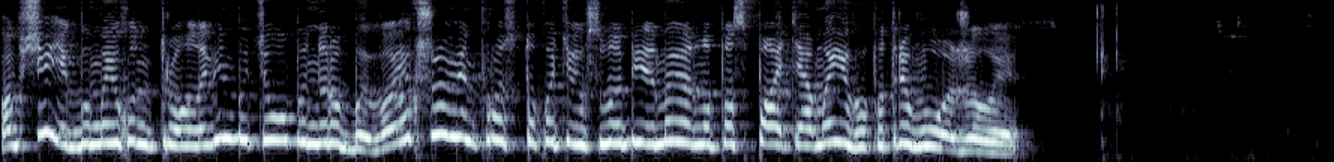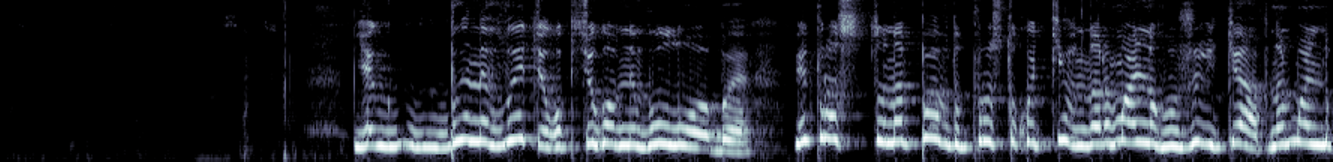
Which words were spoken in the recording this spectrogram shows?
Взагалі, якби ми його не трогали, він би цього б не робив. А якщо він просто хотів собі мирно поспати, а ми його потривожили. Якби не ви цього б цього не було би. Він просто, напевно, просто хотів нормального життя, б нормально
